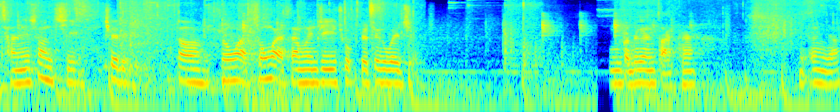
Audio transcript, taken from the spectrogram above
产前上起这里，到中外中外三分之一处，就这个位置。我们把这个人打开，你按压，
